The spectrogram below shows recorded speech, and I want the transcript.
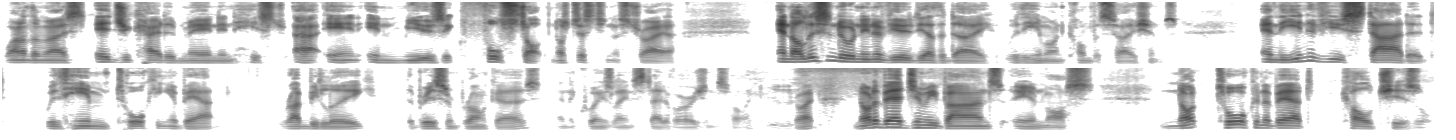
one of the most educated men in history, uh, in in music. Full stop. Not just in Australia. And I listened to an interview the other day with him on Conversations, and the interview started with him talking about rugby league, the Brisbane Broncos, and the Queensland State of Origin side. Right? Not about Jimmy Barnes, Ian Moss. Not talking about Cold Chisel.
